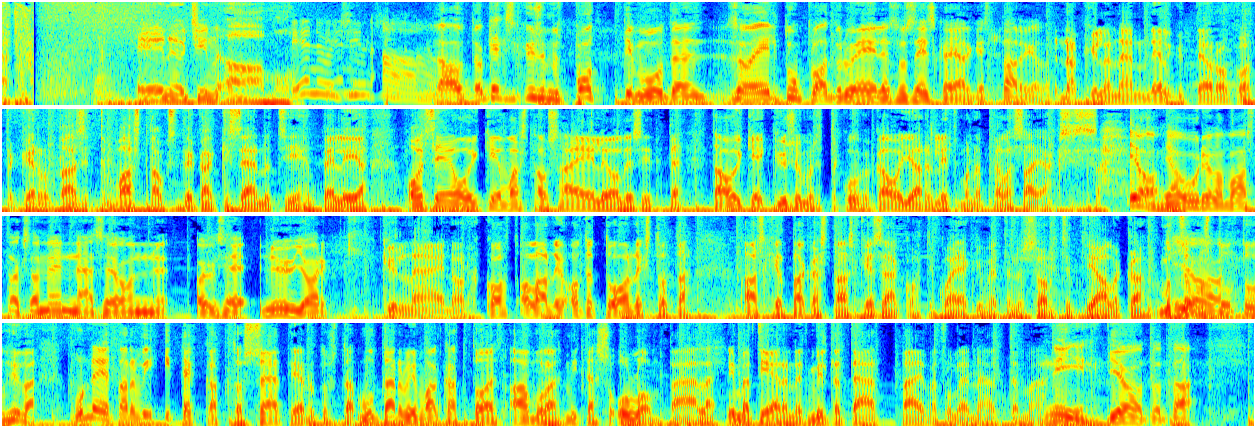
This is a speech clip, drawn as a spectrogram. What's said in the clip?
Energin aamu. Energin aamu. Auto. Keksi kysymys potti muuten. Se on ei tuplaantunut eilen, se on seiskan jälkeen tarjolla. No kyllä näin on 40 euroa kohta kerrotaan sitten vastaukset ja kaikki säännöt siihen peliin. Ja se oikein vastaushan eilen oli sitten, tai oikein kysymys, että kuinka kauan Jari Litmanen pelasi ajaksissa. Joo, ja uudella vastauksella mennään. Se on, oliko se New York? Kyllä näin on. Kohta ollaan otettu onneksi tota askel takas taas kesää kohti, kun äijäkin vetänyt sortsit jalka. Mutta se musta tuntuu hyvä. Mun ei tarvi itse katsoa säätiedotusta. Mun tarvii vaan katsoa että aamulla, että mitä sulla on päällä. Niin mä tiedän, että miltä tää päivä tulee näyttämään. Niin, joo, tota...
